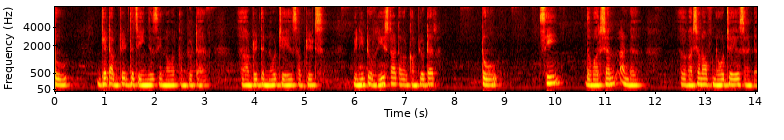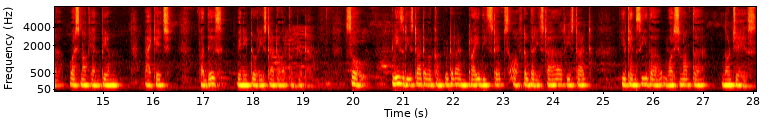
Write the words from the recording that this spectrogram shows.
to get update the changes in our computer uh, update the node.js updates. We need to restart our computer to see the version and uh, version of node.js and uh, version of npm package. For this we need to restart our computer. So please restart our computer and try these steps after the restart restart. You can see the version of the node.js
